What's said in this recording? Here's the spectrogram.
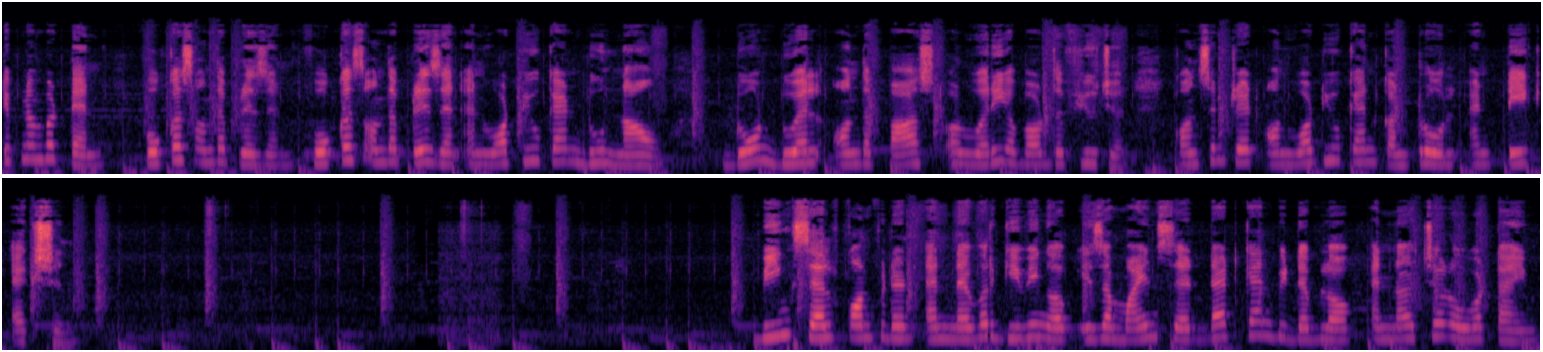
Tip number 10 Focus on the present. Focus on the present and what you can do now. Don't dwell on the past or worry about the future. Concentrate on what you can control and take action. Being self confident and never giving up is a mindset that can be developed and nurtured over time.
